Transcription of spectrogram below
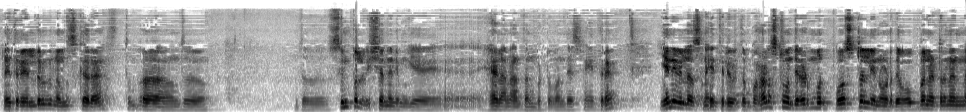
ಸ್ನೇಹಿತರೆ, ಎಲ್ರಿಗೂ ನಮಸ್ಕಾರ. ತುಂಬಾ ಒಂದು ಒಂದು ಸಿಂಪಲ್ ವಿಷಯನ ನಿಮಗೆ ಹೇಳೋಣ ಅಂತ ಅಂದ್ಬಿಟ್ಟು ಬಂದೆ ಸ್ನೇಹಿತರೆ. ಏನಿಲ್ಲ ಸ್ನೇಹಿತರೆ, ಇವತ್ತು ಬಹಳಷ್ಟು ಒಂದು ಎರಡು ಮೂರು ಪೋಸ್ಟ್ ಅಲ್ಲಿ ನೋಡಿದೆ. ಒಬ್ಬ ನಟನನ್ನ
